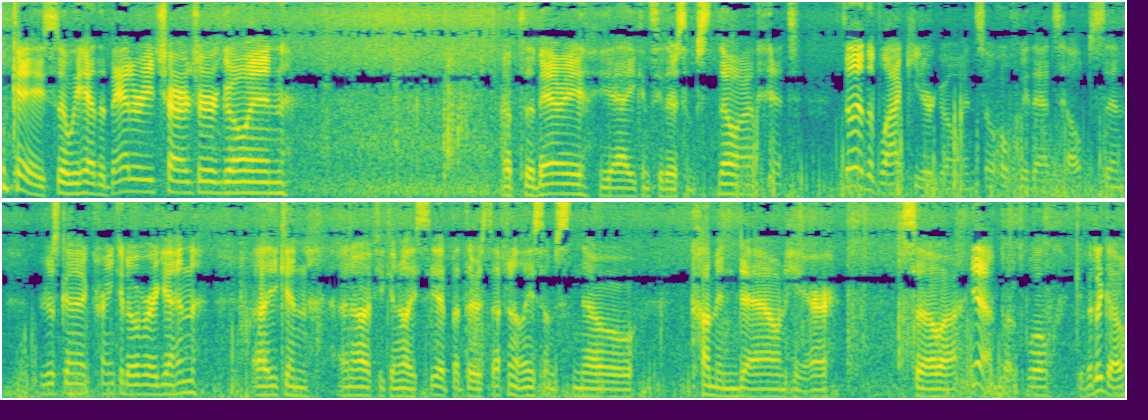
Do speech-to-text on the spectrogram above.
Okay, so we have the battery charger going up to the battery. Yeah, you can see there's some snow on it. Still have the black heater going, so hopefully that helps. And we're just gonna crank it over again. Uh, you can, I don't know if you can really see it, but there's definitely some snow coming down here. So uh, yeah, but we'll give it a go.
